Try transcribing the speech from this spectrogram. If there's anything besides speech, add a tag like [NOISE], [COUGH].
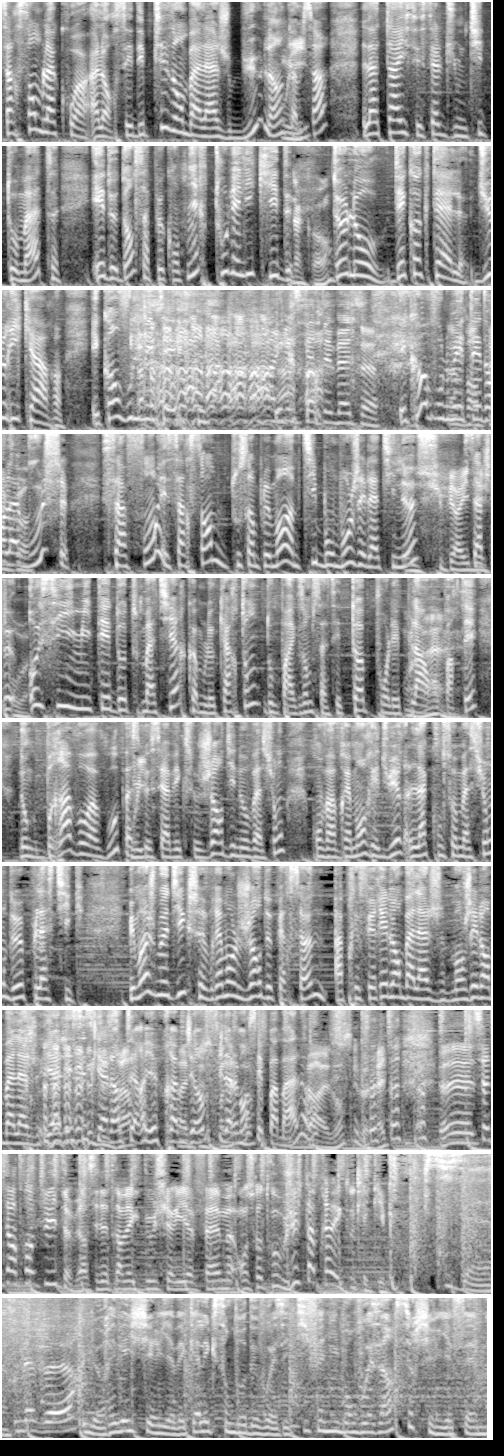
Ça ressemble à quoi? Alors, c'est des petits emballages bulles, hein, Oui. comme ça. La taille, c'est celle d'une petite tomate. Et dedans, ça peut contenir tous les liquides. D'accord. De l'eau, des cocktails, du ricard. Et quand vous le [LAUGHS] mettez, Ah, t'es bête et quand vous le mettez dans la quoi. bouche, ça fond et ça ressemble tout simplement à un petit bonbon gélatineux. Super idée, Ça je peut trouve. aussi imiter d'autres matières comme le carton. Donc par exemple, ça c'est top pour les plats Ouais. Donc bravo à vous parce Oui. que c'est avec ce genre d'innovation qu'on va vraiment réduire la consommation de plastique. Mais moi je me dis que je suis vraiment le genre de personne à préférer l'emballage, manger l'emballage et à laisser [LAUGHS] ce qu'il y a C'est à l'intérieur à me Ah, dire finalement c'est pas mal. T'as raison, c'est pas [LAUGHS] bête. Euh, 7h38, merci d'être avec nous, chérie FM. On se retrouve juste après avec toute l'équipe. 6h, 9h, le réveil chéri avec Alexandre Devoise et Tiffany Bonvoisin sur Chérie FM.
